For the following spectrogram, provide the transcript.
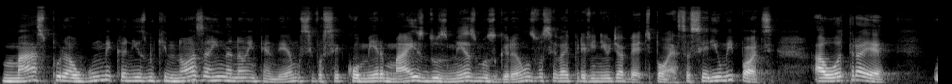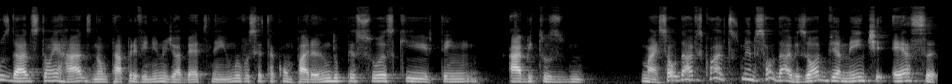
Mas por algum mecanismo que nós ainda não entendemos, se você comer mais dos mesmos grãos, você vai prevenir o diabetes. Bom, essa seria uma hipótese. A outra é, os dados estão errados, não está prevenindo diabetes nenhuma, você está comparando pessoas que têm hábitos mais saudáveis com hábitos menos saudáveis. Obviamente, essa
